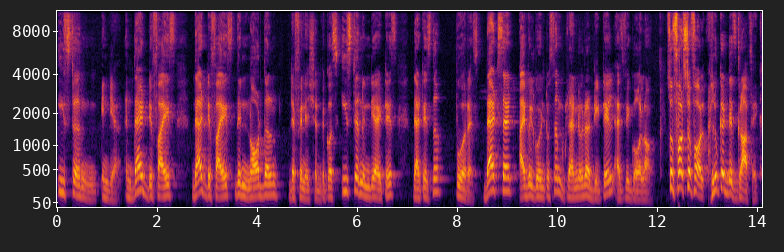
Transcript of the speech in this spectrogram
eastern India. And that defies that defies the northern definition because eastern India it is that is the poorest. That said, I will go into some granular detail as we go along. So first of all, look at this graphic.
